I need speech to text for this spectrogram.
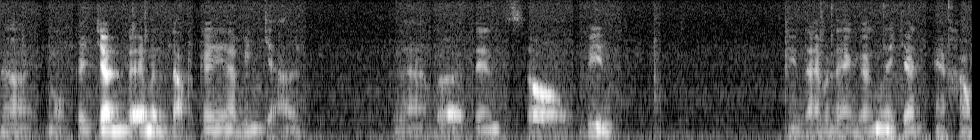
Rồi, một cái chân để mình đọc cái à, biến trở là potential pin. Hiện tại mình đang gắn là chân à, A0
